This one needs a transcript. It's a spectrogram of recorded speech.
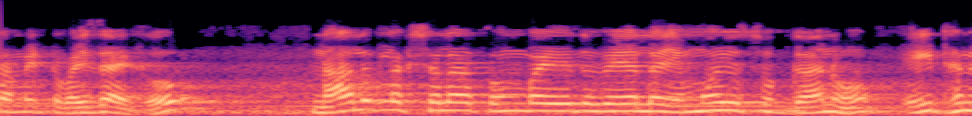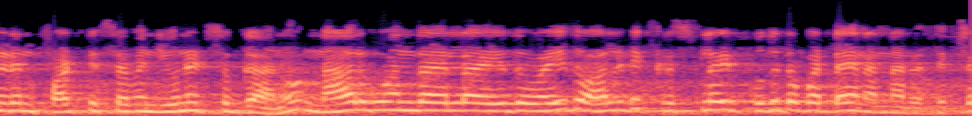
సమ్మిట్ వైజాగ్ నాలుగు లక్షల తొంభై ఐదు వేల ఎంఓయూస్కు గాను eight hundred and forty seven యూనిట్స్కు గాను నాలుగు వందల ఐదు ఐదు ఆల్రెడీ క్రిస్టలైట్ కుదుటపడ్డాయని అన్నారు అధ్యక్ష.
